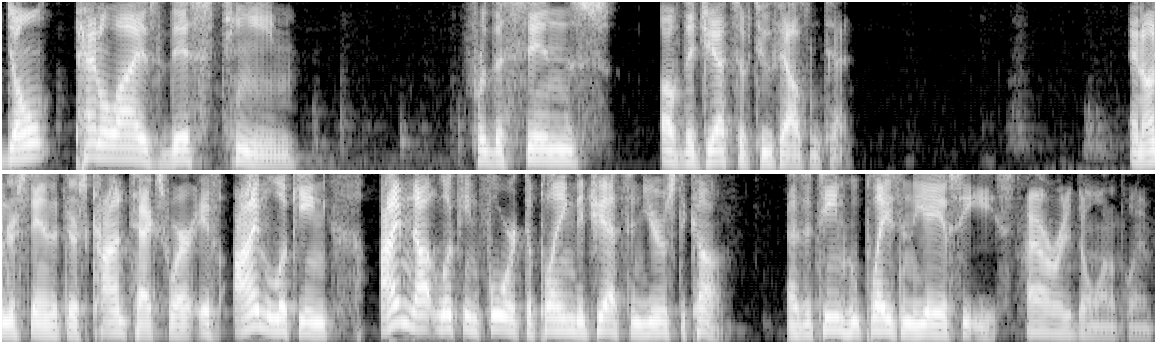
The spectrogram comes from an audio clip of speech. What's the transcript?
Don't penalize this team for the sins of the Jets of 2010. And understand that there's context where if I'm looking, I'm not looking forward to playing the Jets in years to come as a team who plays in the AFC East. I already don't want to play them.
